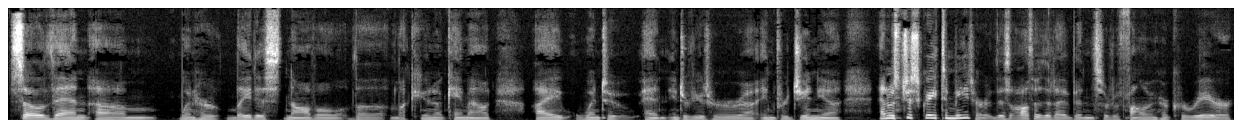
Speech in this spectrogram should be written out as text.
So then um, when her latest novel, The Lacuna, came out, I went to and interviewed her uh, in Virginia, and it was just great to meet her. This author that I've been sort of following her career.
